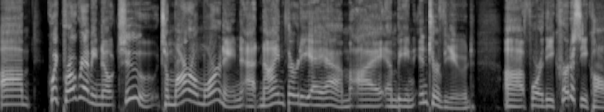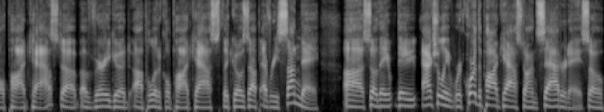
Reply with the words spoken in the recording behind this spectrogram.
Um, quick programming note too. Tomorrow morning at 9:30 a.m., I am being interviewed uh, for the Courtesy Call podcast, uh, a very good uh, political podcast that goes up every Sunday. Uh, so they they actually record the podcast on Saturday. So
